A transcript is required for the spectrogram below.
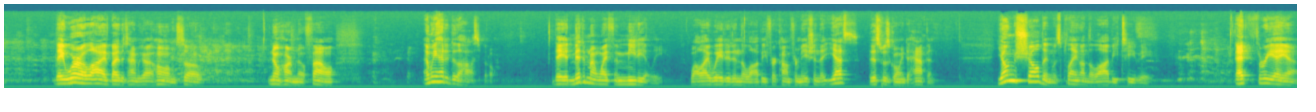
they were alive by the time we got home, so no harm, no foul. And we headed to the hospital. They admitted my wife immediately while I waited in the lobby for confirmation that yes, this was going to happen. Young Sheldon was playing on the lobby TV at 3 a.m.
